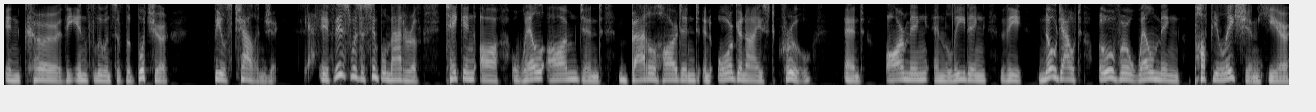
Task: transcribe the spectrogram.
incur the influence of the butcher, feels challenging. Yes. If this was a simple matter of taking our well armed and battle hardened and organized crew and arming and leading the no doubt overwhelming population here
